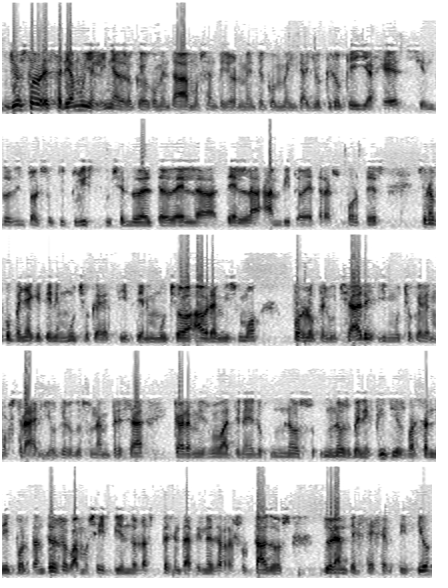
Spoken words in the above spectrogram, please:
Yo esto estaría muy en línea de lo que comentábamos anteriormente con Melga. Yo creo que IAG, siendo dentro del sector turístico y siendo del, del, del, ámbito de transportes, es una compañía que tiene mucho que decir, tiene mucho ahora mismo por lo que luchar y mucho que demostrar. Yo creo que es una empresa que ahora mismo va a tener unos, unos beneficios bastante importantes, lo vamos a ir viendo en las presentaciones de resultados durante este ejercicio.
